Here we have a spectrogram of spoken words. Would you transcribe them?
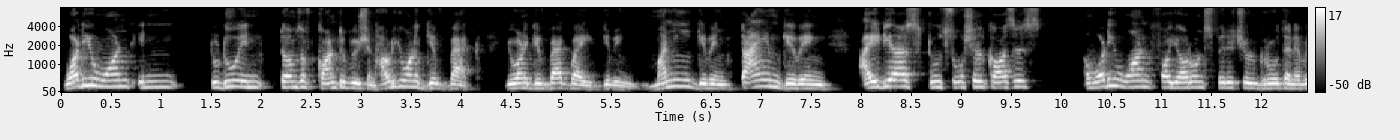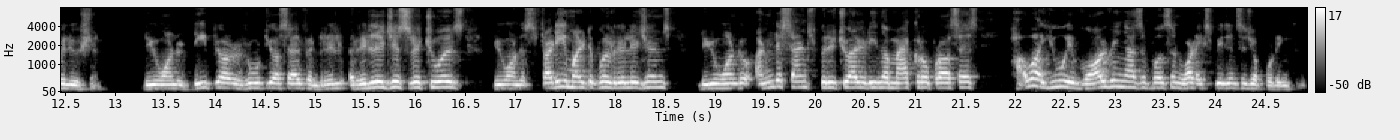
What do you want in to do in terms of contribution? How do you want to give back? you want to give back by giving money giving time giving ideas to social causes and what do you want for your own spiritual growth and evolution do you want to deep your root yourself in re- religious rituals do you want to study multiple religions do you want to understand spirituality in the macro process how are you evolving as a person what experiences you're putting through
